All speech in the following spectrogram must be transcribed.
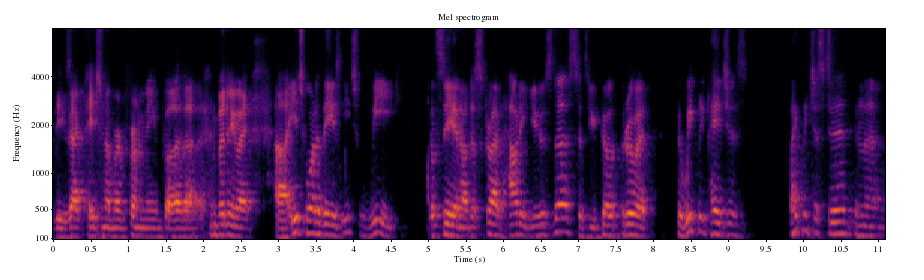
the exact page number in front of me. But uh, but anyway, uh, each one of these, each week, you'll see, and I'll describe how to use this as you go through it. The weekly pages, like we just did in the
